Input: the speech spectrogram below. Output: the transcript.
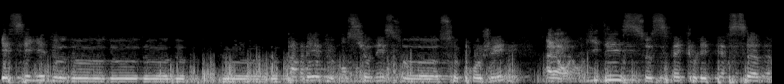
essayez de, parler, de mentionner ce, projet. Alors, l'idée, ce serait que les personnes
